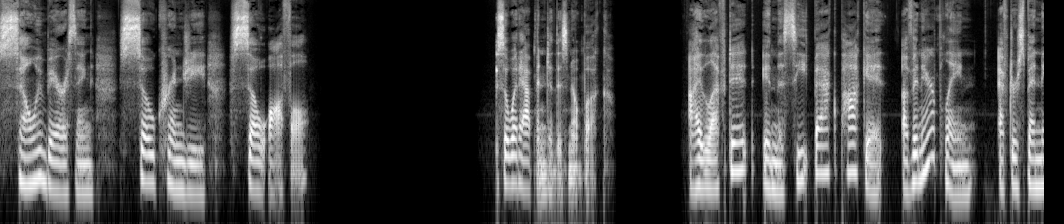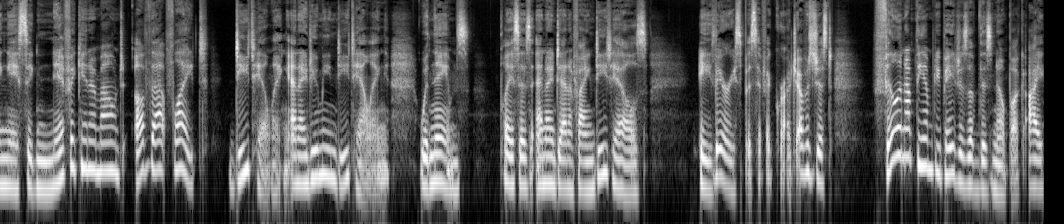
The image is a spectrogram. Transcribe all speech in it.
so embarrassing, so cringy, so awful. So, what happened to this notebook? I left it in the seat back pocket of an airplane after spending a significant amount of that flight detailing, and I do mean detailing with names, places, and identifying details, a very specific grudge. I was just filling up the empty pages of this notebook. I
